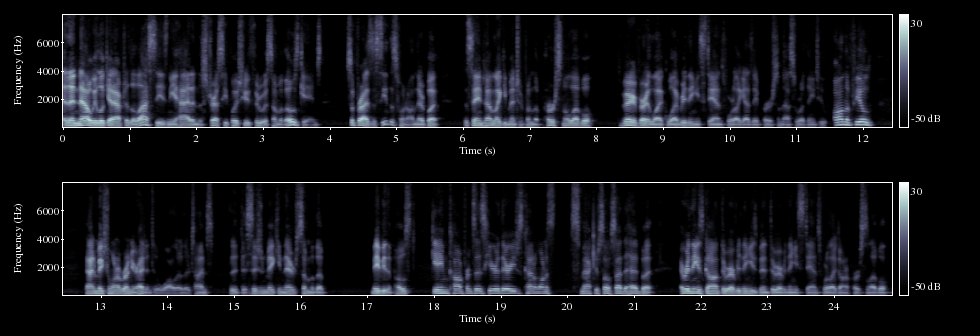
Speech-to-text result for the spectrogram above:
And then now we look at after the last season he had and the stress he put you through with some of those games. Surprised to see this one on there, but the same time, like you mentioned, from the personal level, very, very likable. Everything he stands for, like as a person, that sort of thing too. On the field, kind of makes you want to run your head into a wall at other times. The decision making there, some of the maybe the post game conferences here or there, you just kind of want to smack yourself side the head. But everything he's gone through, everything he's been through, everything he stands for, like on a personal level,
